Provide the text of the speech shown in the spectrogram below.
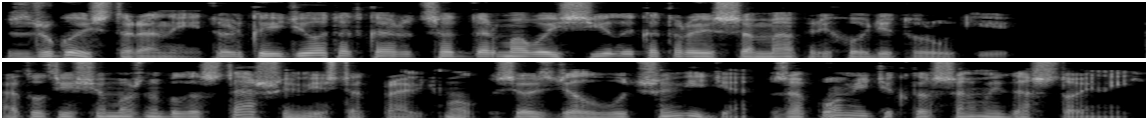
С другой стороны, только идиот откажется от дармовой силы, которая сама приходит в руки. А тут еще можно было старшим весть отправить, мол, все сделал в лучшем виде, запомните, кто самый достойный.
